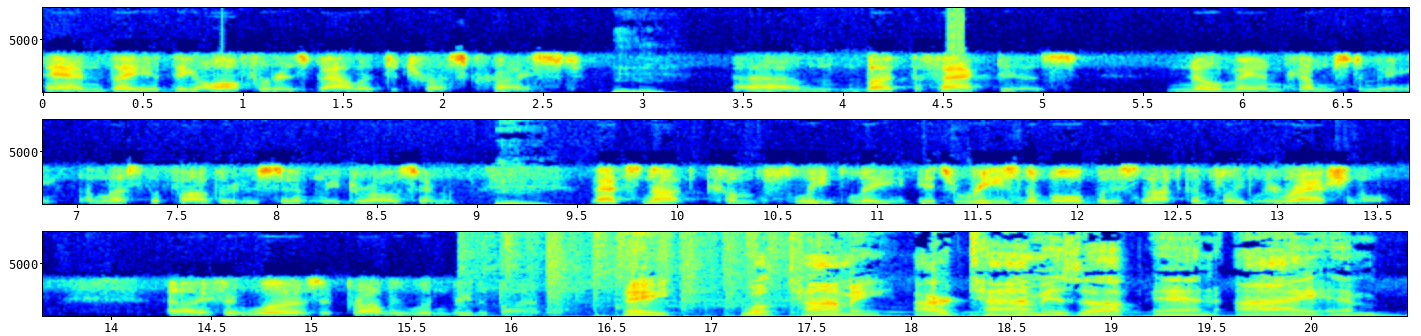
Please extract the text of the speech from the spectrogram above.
and they the offer is valid to trust Christ. Mm-hmm. Um, but the fact is, no man comes to me unless the Father who sent me draws him. Mm-hmm. That's not completely. It's reasonable, but it's not completely rational. Uh, if it was, it probably wouldn't be the Bible. Hey, well, Tommy, our time is up, and I am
